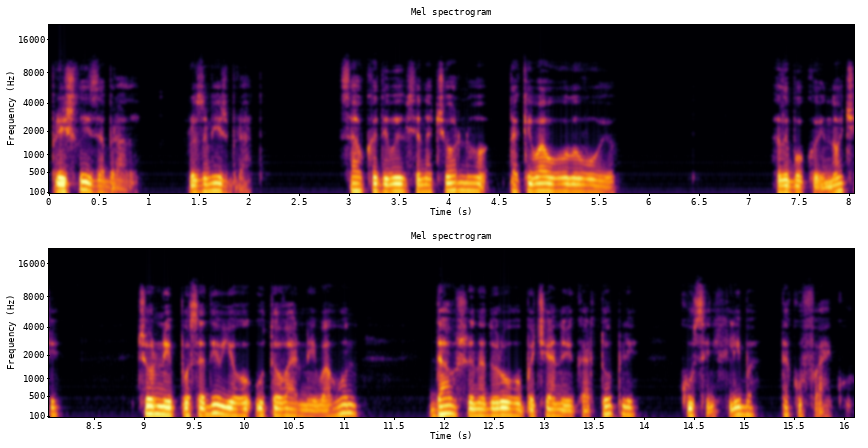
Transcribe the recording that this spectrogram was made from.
Прийшли і забрали. Розумієш, брат? Савка дивився на чорного та кивав головою. Глибокої ночі чорний посадив його у товарний вагон, давши на дорогу печеної картоплі, кусень хліба та куфайку.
